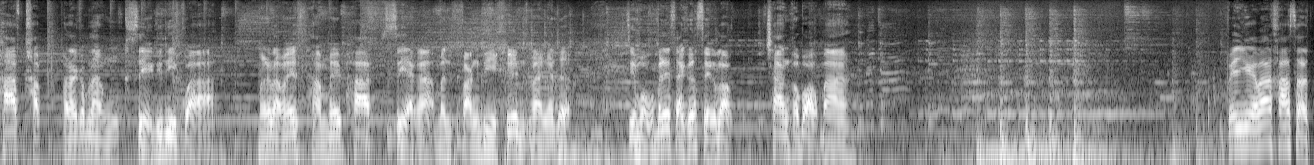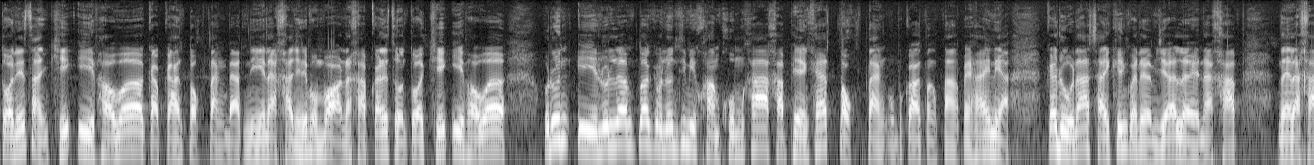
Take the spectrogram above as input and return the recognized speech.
ภาคขับพละกำลังเสียงที่ดีกว่า มันก็ทำให้ทำให้ภาคเสียงอะมันฟังดีขึ้นว่างั้นเถอะจริงผมก็ไม่ได้ใส่เครื่องเสียงหรอกช่างเขาบอกมา เป็นยังไงบ้างครับสำหรับตัวนิสสัน Kick e Power กับการตกแต่งแบบนี้นะครับอย่างที่ผมบอกนะครับก็ในส่วนตัว Kick e Power รุ่น E รุ่นเริ่มต้นก็เป็นรุ่นที่มีความคุ้มค่าครับเพียงแค่ตกแต่งอุปกรณ์ต่างๆ ไปให้เนี่ยก็ดูน่าใช้ขึ้นกว่าเดิมเยอะเลยนะครับในราคา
